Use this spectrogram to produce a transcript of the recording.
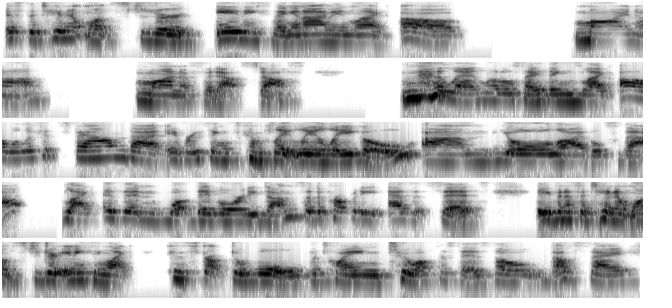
if the tenant wants to do anything, and I mean like, oh, minor, minor fit out stuff, landlord will say things like, oh, well, if it's found that everything's completely illegal, um, you're liable for that. Like, as in what they've already done. So the property as it sits, even if a tenant wants to do anything like construct a wall between two offices. They'll they'll say,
